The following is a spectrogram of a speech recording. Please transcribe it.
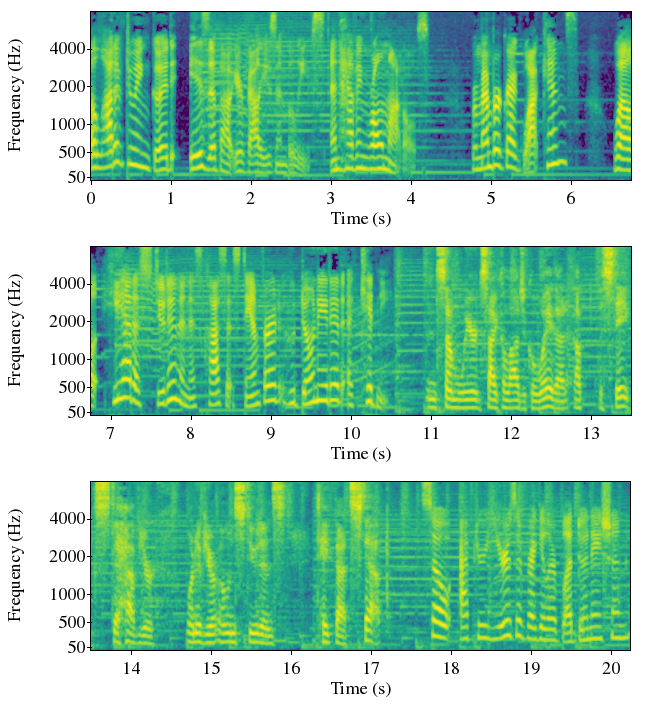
A lot of doing good is about your values and beliefs and having role models. Remember Greg Watkins? Well, he had a student in his class at Stanford who donated a kidney. In some weird psychological way, that upped the stakes to have your one of your own students take that step. So, after years of regular blood donation,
